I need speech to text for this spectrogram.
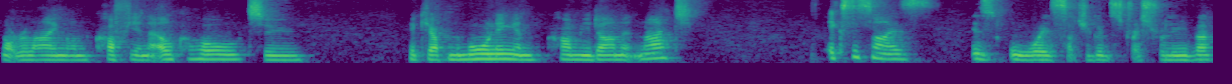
not relying on coffee and alcohol to pick you up in the morning and calm you down at night. Exercise is always such a good stress reliever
